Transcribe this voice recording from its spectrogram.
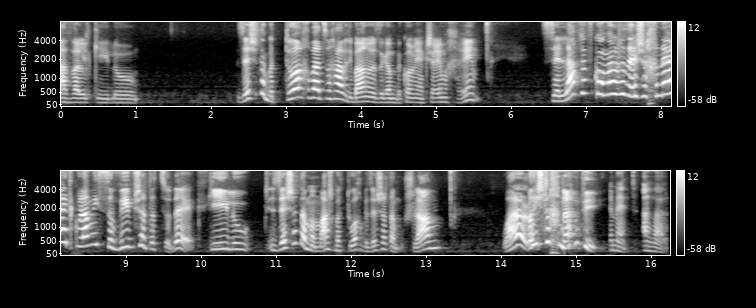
אבל כאילו, זה שאתה בטוח בעצמך, ודיברנו על זה גם בכל מיני הקשרים אחרים, זה לאו דווקא אומר שזה ישכנע את כולם מסביב שאתה צודק. כאילו, זה שאתה ממש בטוח בזה שאתה מושלם, וואלה, לא השתכנעתי. אמת, אבל,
